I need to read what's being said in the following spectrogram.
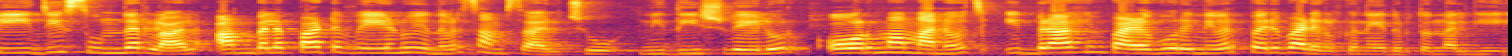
T G Sundarlal Ambalappattu Venu എന്നിവർ സംസാരിച്ചു. നിതീഷ് വേലൂർ ഓർമ്മ മനോജ് ഇബ്രാഹിം പഴവൂർ എന്നിവർ പരിപാടികൾക്ക് നേതൃത്വം നൽകി.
